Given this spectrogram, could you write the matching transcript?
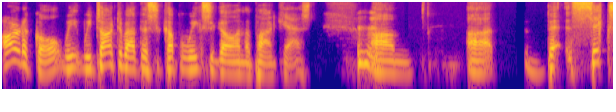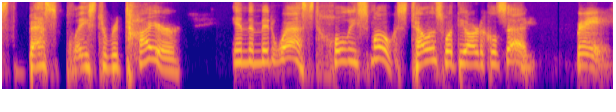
article we we talked about this a couple weeks ago on the podcast mm-hmm. um uh be, sixth best place to retire in the Midwest. Holy smokes. Tell us what the article said. Right.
